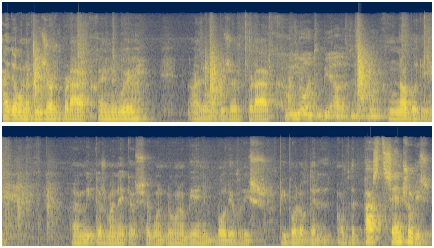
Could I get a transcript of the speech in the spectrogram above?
I don't want to be George Braque anyway. I don't want to be George Braque. Who do you want to be out of this book? Nobody. Uh, Miltos Manetas. I want, don't want to be anybody of these people of the of the past centuries.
